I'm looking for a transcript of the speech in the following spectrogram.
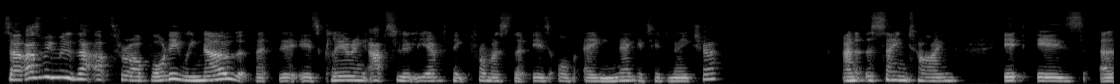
So as we move that up through our body, we know that, that it is clearing absolutely everything from us that is of a negative nature. And at the same time, it is uh,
